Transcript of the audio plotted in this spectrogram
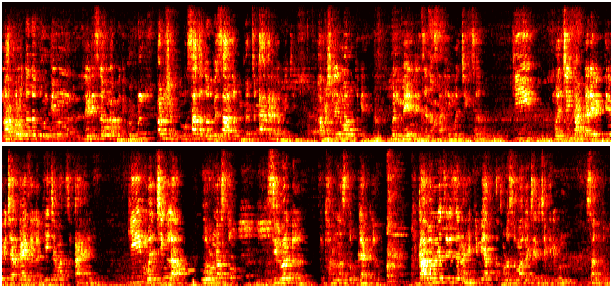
नॉर्मल होतं तर दोन तीन लेडीज लावून आपण ते खुरपून काढू शकतो. मग सात हजार रुपये सहा हजार रुपये खर्च का करायला पाहिजे? हा प्रश्न निर्माण होतो की पण मेन रिझन असं आहे मल्चिंगचं की मल्चिंग काढणाऱ्या व्यक्तीने विचार काय केला? की याच्या मागचं काय आहे? की मल्चिंगला वरून असतो सिल्वर कलर खालून असतो ब्लॅक कलर का बनवण्याचं रिझन आहे की मी आता थोडस मागे चर्चा केली म्हणून सांगतो.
